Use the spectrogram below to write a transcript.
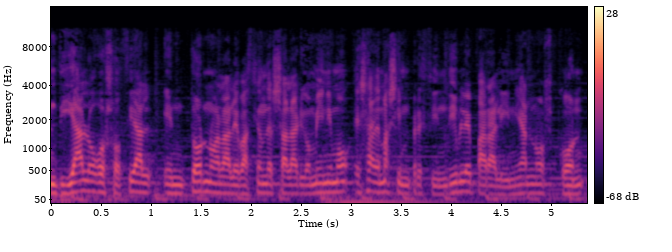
diálogo social en torno a la elevación del salario mínimo es además imprescindible para alinearnos con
